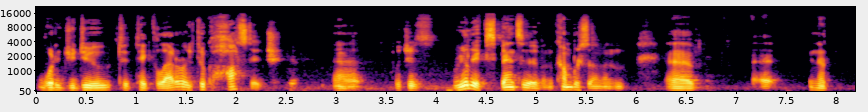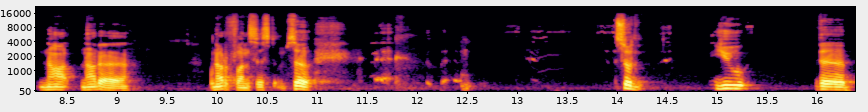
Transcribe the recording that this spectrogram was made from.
what did you do to take collateral? You took a hostage, uh, which is really expensive and cumbersome and uh, uh you know, not, not, a, not a fun system. So, so you, the,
